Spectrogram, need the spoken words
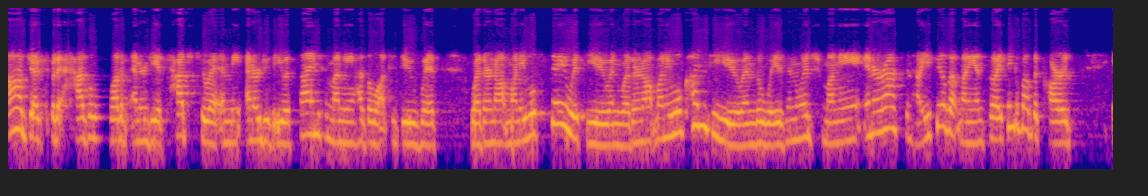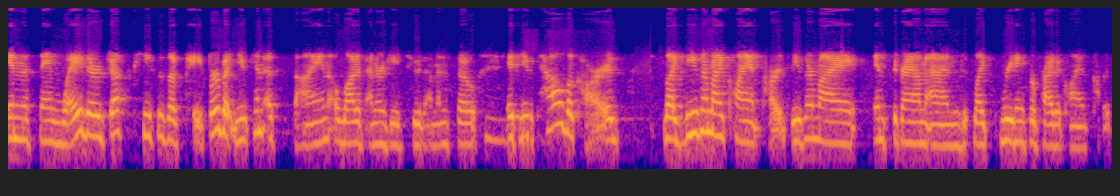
object but it has a lot of energy attached to it and the energy that you assign to money has a lot to do with whether or not money will stay with you and whether or not money will come to you and the ways in which money interacts and how you feel about money. And so I think about the cards in the same way. They're just pieces of paper, but you can assign a lot of energy to them. And so mm. if you tell the cards, like these are my client cards, these are my Instagram and like reading for private clients cards.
